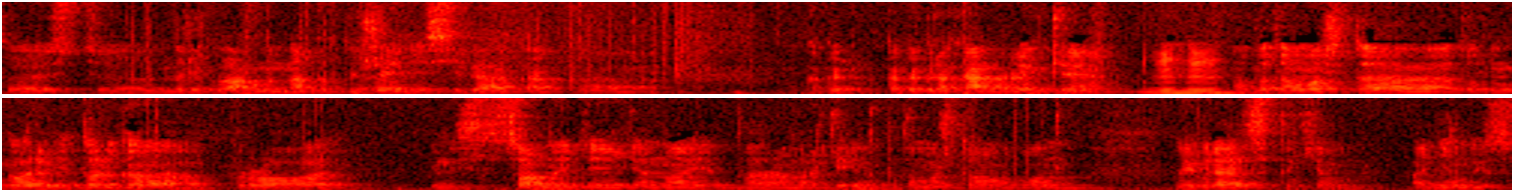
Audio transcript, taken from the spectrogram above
то есть э, на рекламу, на продвижение себя как э, как, как игрока на рынке, а потому что тут мы говорим не только про инвестиционные деньги, но и про маркетинг, потому что он ну, является таким одним из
